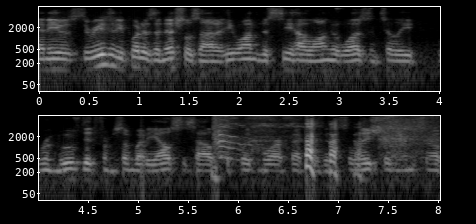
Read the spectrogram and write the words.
and he was the reason he put his initials on it. He wanted to see how long it was until he removed it from somebody else's house to put more effective insulation in. So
